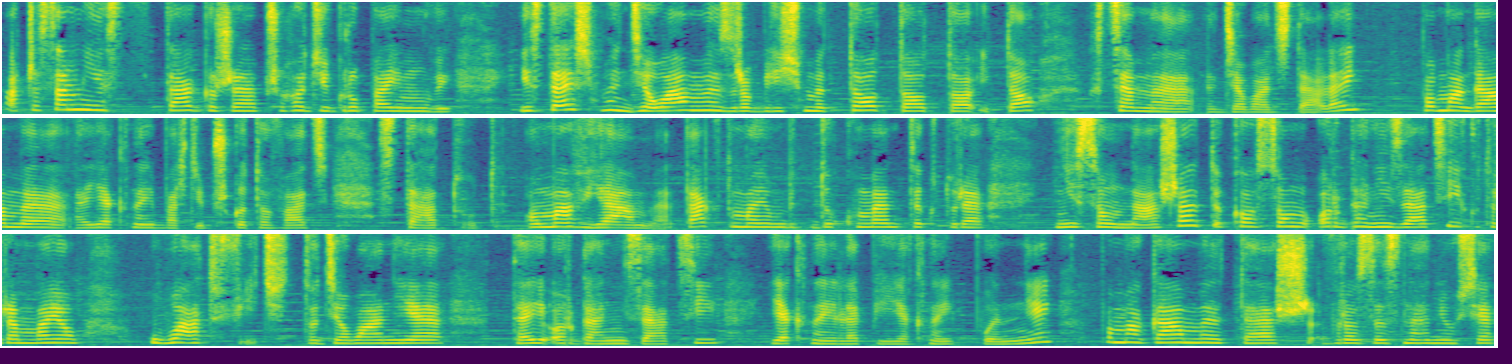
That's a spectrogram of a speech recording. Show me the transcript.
A czasami jest tak, że przychodzi grupa i mówi: Jesteśmy, działamy, zrobiliśmy to, to, to i to, chcemy działać dalej. Pomagamy jak najbardziej przygotować statut, omawiamy, tak? To mają być dokumenty, które nie są nasze, tylko są organizacji, które mają ułatwić to działanie tej organizacji jak najlepiej, jak najpłynniej. Pomagamy też w rozeznaniu się,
